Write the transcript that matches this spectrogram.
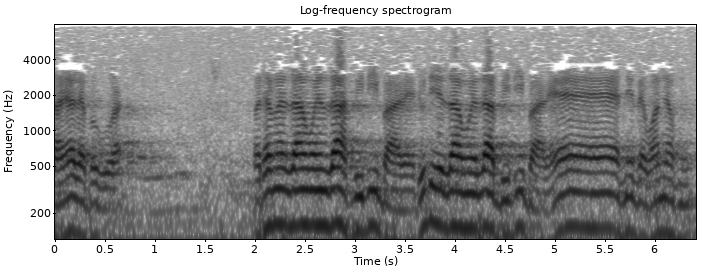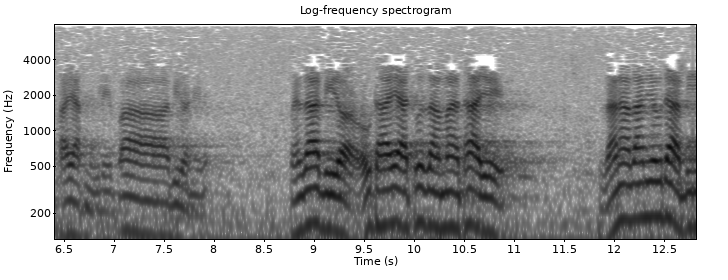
ဇာရတဲ့ပုဂ္ဂိုလ်က ပထမဇန်ဝင်စားပီတိပါတယ်ဒုတိယဇန်ဝင်စားပီတိပါတယ်နှိမ့်တဲ့ဝမ်းမြောက်မှုအားရမှုလေးပါပြီးတော့နေတယ်ဝင်စားပြီးတော့ဥထာယထုဇာမထ၍ဇာနာတံယုဒ္ဓပိ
